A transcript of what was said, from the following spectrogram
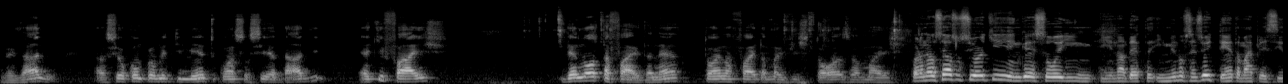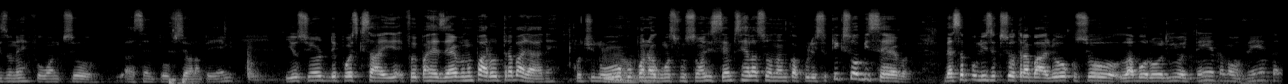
é verdade? O seu comprometimento com a sociedade é que faz, denota a farda, né? Torna a farda mais vistosa, mais... Coronel Celso, o senhor que ingressou em, em- na década, em 1980, mais preciso, né? Foi o ano que o senhor assentou oficial na PM. E o senhor, depois que saiu, foi para reserva, não parou de trabalhar, né? Continuou Não, ocupando não. algumas funções e sempre se relacionando com a polícia. O que, que o senhor observa dessa polícia que o senhor trabalhou, que o senhor laborou ali em 80, 90?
